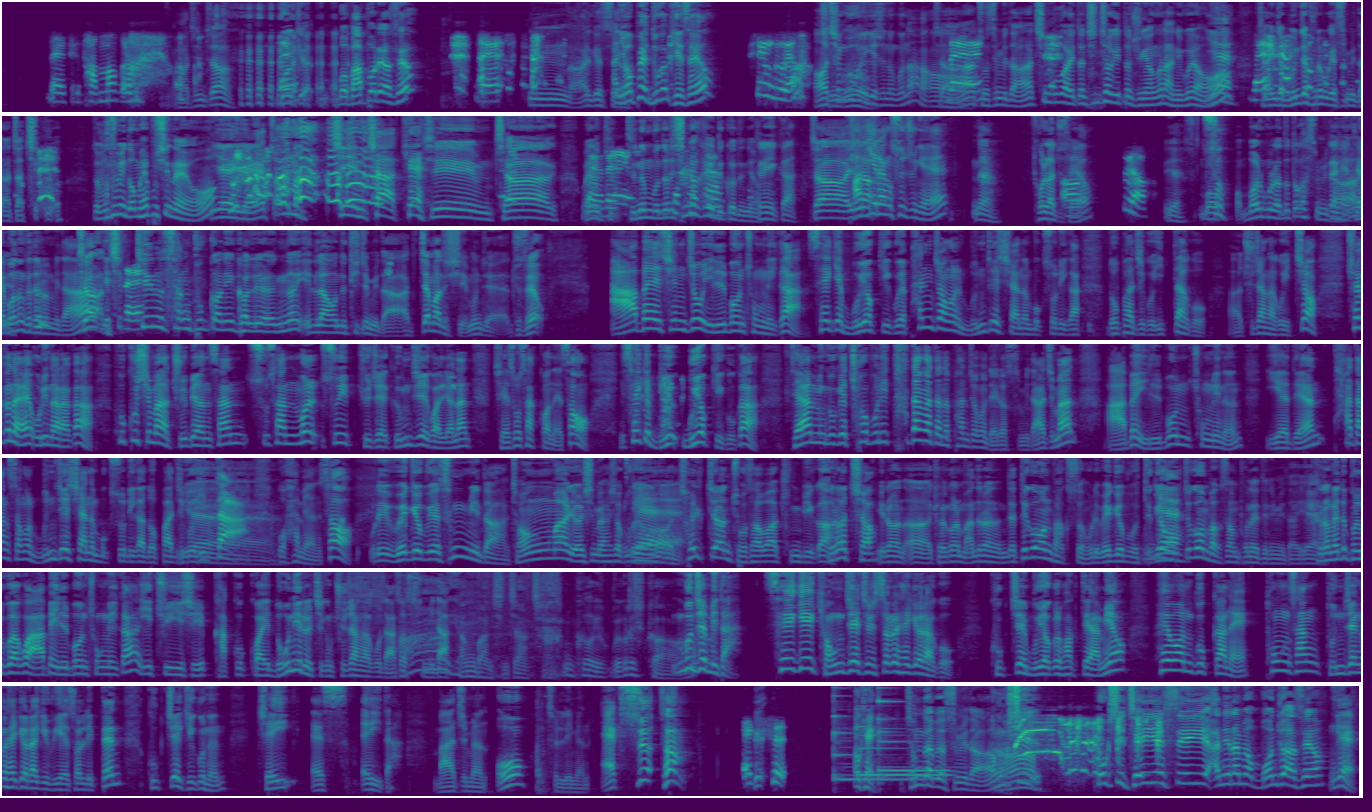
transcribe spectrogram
네, 지금 밥 먹으러 가요. 아 진짜? 뭐 이렇게 뭐 맞벌이 하세요? 네, 음 알겠어요. 아, 옆에 누가 계세요? 친구요. 어, 친구. 친구분이 계시는구나. 어. 자, 네. 좋습니다. 친구가 있던 친척이 있던 중요한 건 아니고요. 예. 자, 네. 이제 문제 풀어보겠습니다. 자, 치, 저 웃음이 너무 해프시네요. 예, 예. 좀만 침착해. 침착. 왜냐면 네, 네. 듣는 분들은 심각하게 듣거든요. 그러니까 자, 박이랑 수 중에 네. 골라주세요. 수요. 예. 뭐, 수. 뭘 골라도 똑같습니다. 네, 대본은 그대로입니다. 자, 예. 치킨 상품권이 걸려있는 1라운드 퀴즈입니다. 잼아저씨 문제 주세요. 아베 신조 일본 총리가 세계 무역 기구의 판정을 문제시하는 목소리가 높아지고 있다고 어, 주장하고 있죠. 최근에 우리나라가 후쿠시마 주변산 수산물 수입 규제 금지에 관련한 제소 사건에서 이 세계 무- 무역 기구가 대한민국의 처분이 타당하다는 판정을 내렸습니다. 하지만 아베 일본 총리는 이에 대한 타당성을 문제시하는 목소리가 높아지고 예. 있다고 하면서 우리 외교부의 승리입니다. 정말 열심히 하셨고요. 예. 철저한 조사와 준비가 그렇죠. 이런 어, 결과를 만들었는데 뜨거운 박수 우리 외교부 뜨거운 예. 뜨거운 박수 한번 보내드립니다. 예. 그럼에도 불구하고 아베 일본 총리가 이 G20 각국과의 논의를 지금 주장하고 나섰습니다. 아, 양반 진짜 참 그 왜 그러실까? 문제입니다. 세계 경제 질서를 해결하고 국제 무역을 확대하며 회원국 간의 통상 분쟁을 해결하기 위해 설립된 국제 기구는 JSA다. 맞으면 O, 틀리면 X. 3 X. 오케이. 정답이었습니다. 혹시 아. 혹시 JSA 아니라면 뭔지 아세요? 예.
